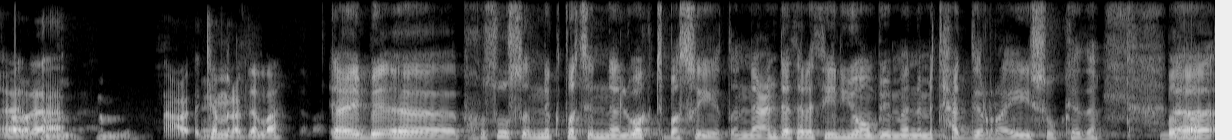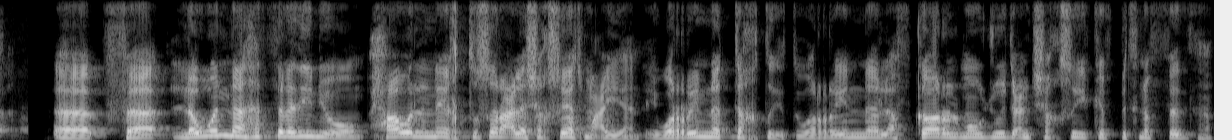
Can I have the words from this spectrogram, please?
لا، لا. كمل- عبد الله. أي آه، بخصوص نقطة إن الوقت بسيط انه عنده 30 يوم بما انه متحدي الرئيس وكذا. بالضبط آه آه فلو انه هال 30 يوم حاول انه يختصر على شخصيات معينه يورينا التخطيط يورينا الأفكار الموجودة عند شخصية كيف بتنفذها.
